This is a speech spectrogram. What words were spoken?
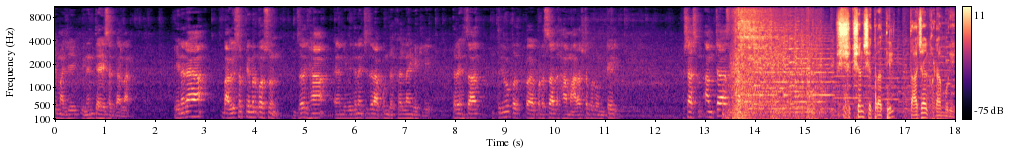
हे माझी एक विनंती आहे सरकारला. येणाऱ्या बावीस सप्टेंबरपासून जर ह्या निवेदनाची जर आपण दखल नाही घेतली तर ह्याचा तीव्र प्र प्रसाद हा महाराष्ट्रभर उमटेल. शासन आमच्या शिक्षण क्षेत्रातील ताज्या घडामोडी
